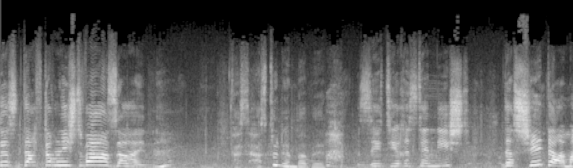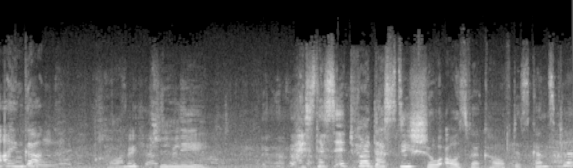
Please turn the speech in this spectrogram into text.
das darf doch nicht wahr sein. Hm? Was hast du denn, Babette? Seht ihr es denn nicht? Das steht da am Eingang. Komplett. Heißt das etwa, dass die Show ausverkauft ist? Ganz klar.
